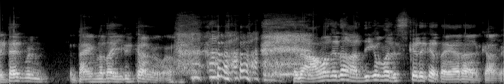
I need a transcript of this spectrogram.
ரிட்டையர்மெண்ட் டைம்ல தான் இருக்காங்க. மேம் ஏன்னா அவங்க தான் அதிகமாக ரிஸ்க் எடுக்க தயாரா இருக்காங்க.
